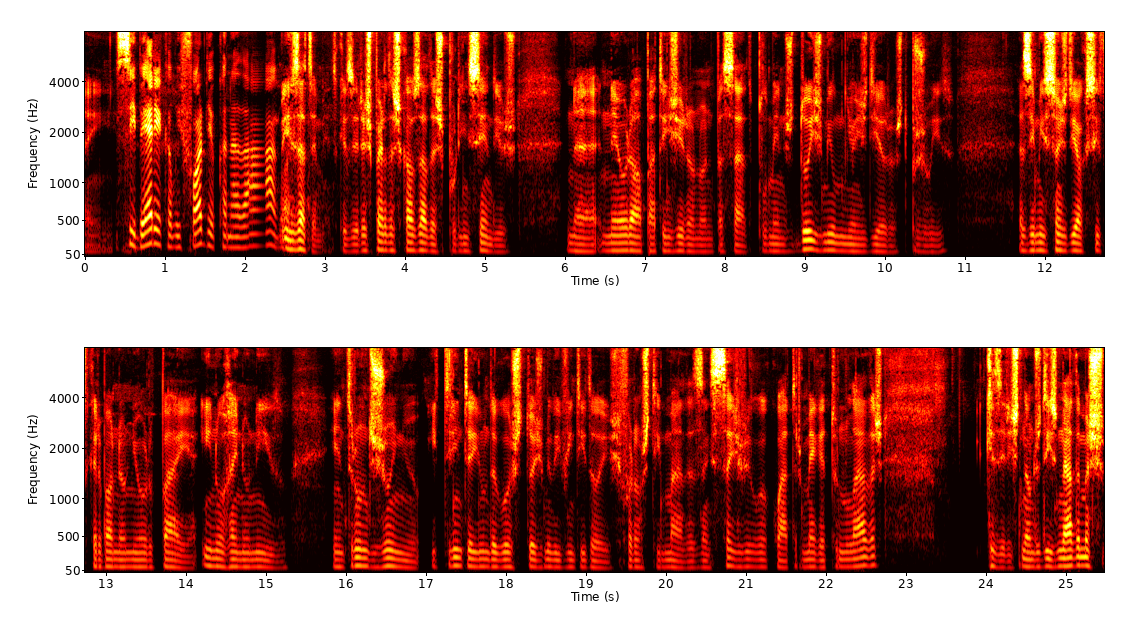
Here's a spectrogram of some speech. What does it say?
em. Sibéria, Califórnia, o Canadá. Agora. Exatamente, quer dizer, as perdas causadas por incêndios na, na Europa atingiram no ano passado pelo menos 2 mil milhões de euros de prejuízo. As emissões de dióxido de carbono na União Europeia e no Reino Unido entre 1 de junho e 31 de agosto de 2022 foram estimadas em 6,4 megatoneladas. Quer dizer, isto não nos diz nada, mas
